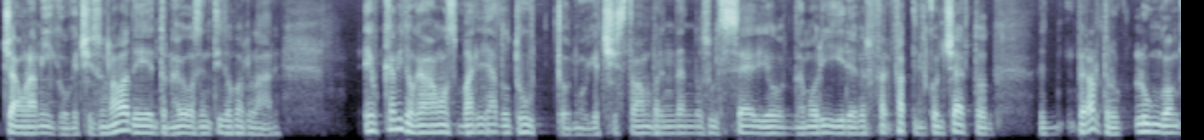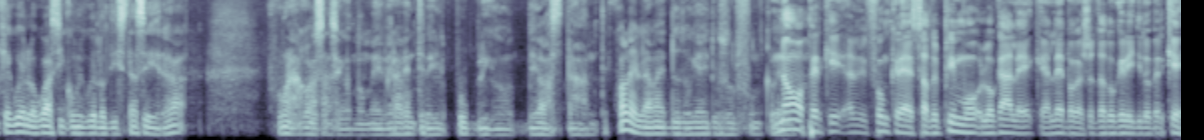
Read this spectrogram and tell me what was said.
già un amico che ci suonava dentro, ne avevo sentito parlare. E ho capito che avevamo sbagliato tutto noi, che ci stavamo prendendo sul serio da morire. Per fare... Infatti il concerto, peraltro lungo anche quello, quasi come quello di stasera, fu una cosa secondo me veramente per il pubblico devastante. Qual è l'aneddoto che hai tu sul Fonclea? No, perché il Fonclea è stato il primo locale che all'epoca ci ha dato credito perché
